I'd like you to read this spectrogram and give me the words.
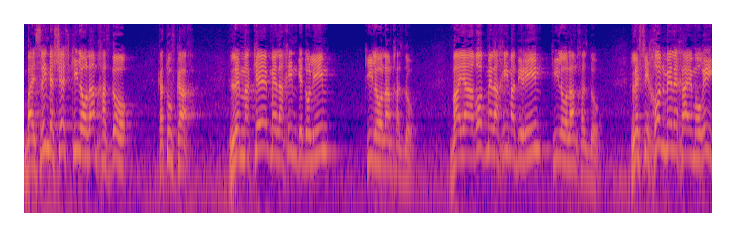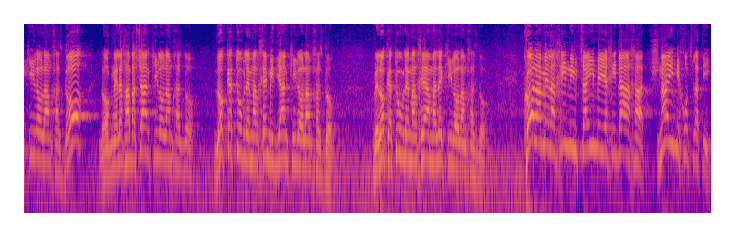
ב-26 כי לעולם חסדו כתוב כך: למכה מלכים גדולים כי לעולם חסדו. ויהרוג מלכים אדירים כי לעולם חסדו. לסיחון מלך האמורי כי לעולם חסדו, להוג מלך הבשן כי לעולם חסדו. לא כתוב למלכי מדיין כי לעולם חסדו, ולא כתוב למלכי עמלק כי לעולם חסדו. כל המלכים נמצאים ביחידה אחת, שניים מחוץ לתיק.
